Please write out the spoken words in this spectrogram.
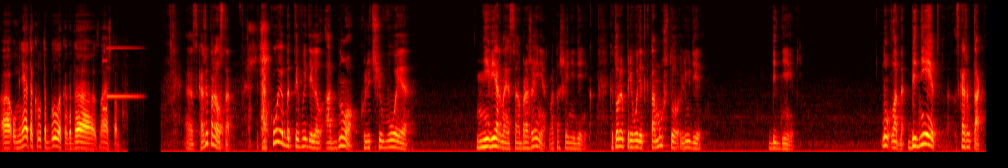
А у меня это круто было, когда, знаешь, там... Э, скажи, пожалуйста, какое бы ты выделил одно ключевое неверное соображение в отношении денег, которое приводит к тому, что люди беднеют? Ну, ладно, беднеют, скажем так,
